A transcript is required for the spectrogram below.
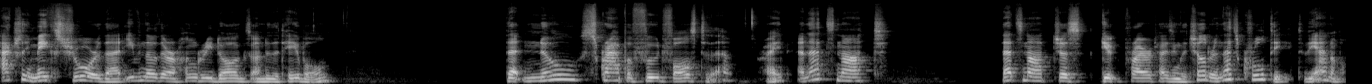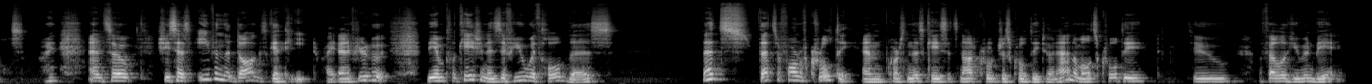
actually makes sure that even though there are hungry dogs under the table, that no scrap of food falls to them, right? And that's not that's not just prioritizing the children, that's cruelty to the animals, right? And so she says even the dogs get to eat, right? And if you're good the implication is if you withhold this, that's that's a form of cruelty. And of course, in this case, it's not just cruelty to an animal; it's cruelty to a fellow human being.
